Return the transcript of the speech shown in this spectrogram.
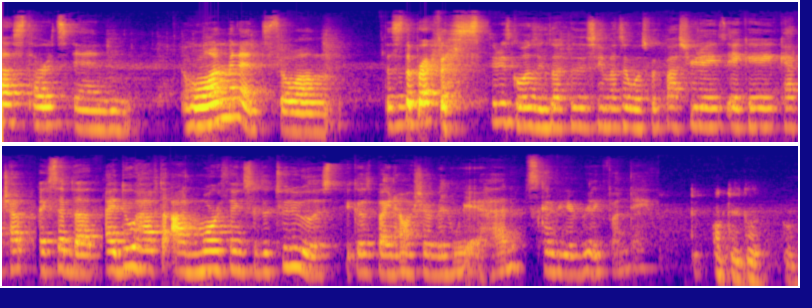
Class starts in one minute, so um, this is the breakfast. Today's goal is exactly the same as it was for the past few days, aka catch up, except that I do have to add more things to the to-do list because by now I should have been way ahead. It's gonna be a really fun day. Okay, good, good.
